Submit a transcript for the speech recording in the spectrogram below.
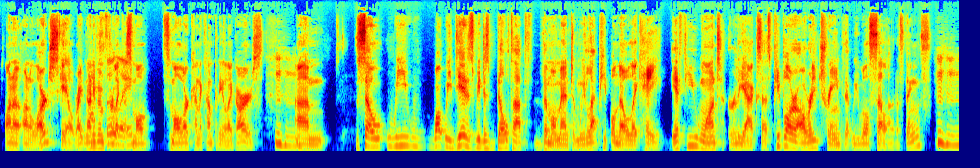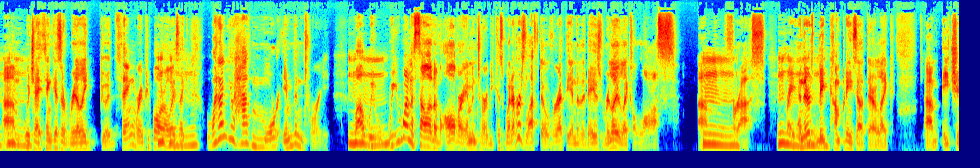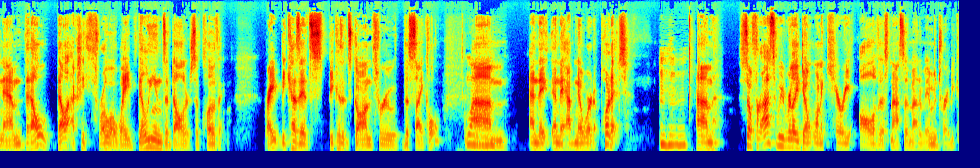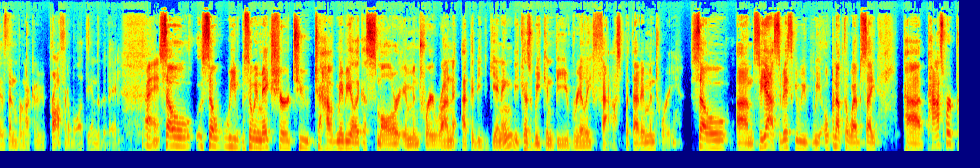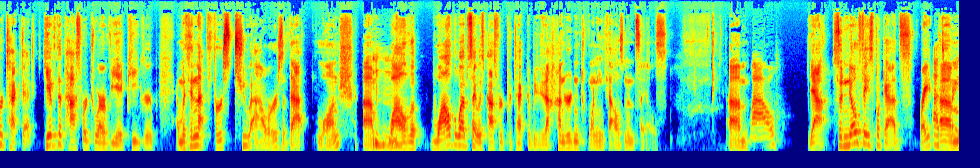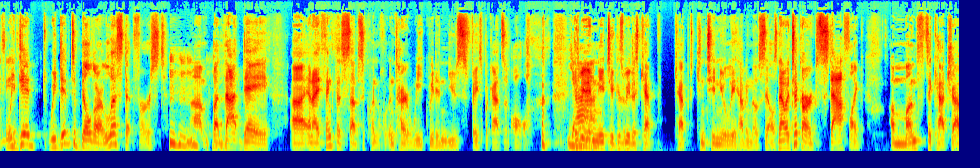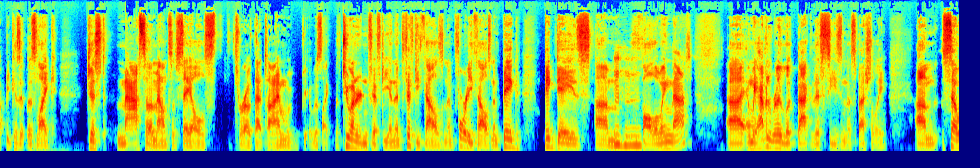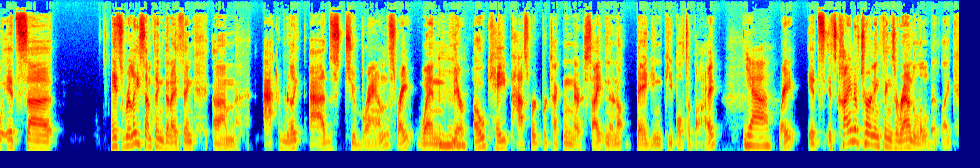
on a on a large scale, right? Not Absolutely. even for like a small smaller kind of company like ours. Mm-hmm. Um so we what we did is we just built up the momentum we let people know like hey if you want early access people are already trained that we will sell out of things mm-hmm, um, mm-hmm. which i think is a really good thing right people are mm-hmm. always like mm-hmm. why don't you have more inventory well we mm-hmm. we want to sell out of all of our inventory because whatever's left over at the end of the day is really like a loss um, mm. for us right and there's big mm-hmm. companies out there like um, h&m they'll they'll actually throw away billions of dollars of clothing right? Because it's because it's gone through the cycle, wow. um, and they and they have nowhere to put it. Mm-hmm. Um, so for us, we really don't want to carry all of this massive amount of inventory because then we're not going to be profitable at the end of the day. Right. So so we so we make sure to to have maybe like a smaller inventory run at the beginning because we can be really fast with that inventory. So um so yeah, so basically we we open up the website, uh, password protect it, give the password to our VIP group, and within that first two hours of that launch, um, mm-hmm. while the while the website was password protected, we did 120,000 in sales. Um, wow yeah. So no Facebook ads, right? Um, we did we did to build our list at 1st mm-hmm. um, but that day, uh, and I think the subsequent entire week, we didn't use Facebook ads at all because yeah. we didn't need to because we just kept kept continually having those sales. Now it took our staff like a month to catch up because it was like just massive amounts of sales throughout that time. It was like the 250 and then 50,000 and 40,000 and big, big days um, mm-hmm. following that uh, and we haven't really looked back this season, especially. Um, so it's uh, it's really something that I think um, at, really adds to brands, right? When mm-hmm. they're okay password protecting their site and they're not begging people to buy. Yeah. Right. It's it's kind of turning things around a little bit, like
